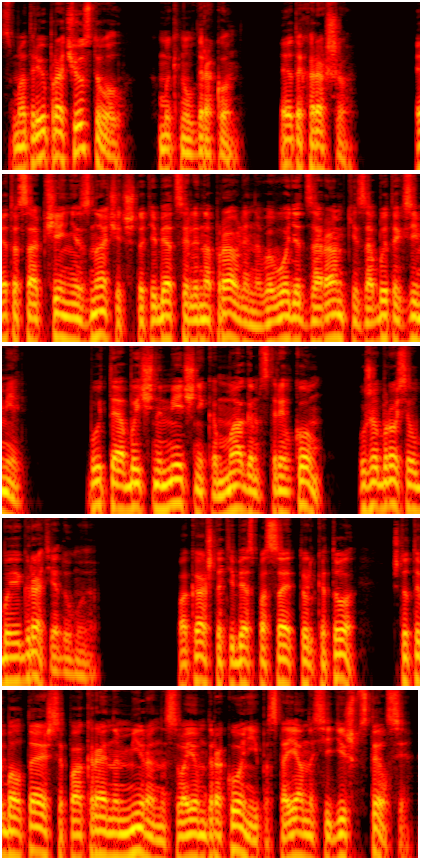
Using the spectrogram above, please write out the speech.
«Смотрю, прочувствовал», — хмыкнул дракон. «Это хорошо. Это сообщение значит, что тебя целенаправленно выводят за рамки забытых земель. Будь ты обычным мечником, магом, стрелком, уже бросил бы играть, я думаю. Пока что тебя спасает только то, что ты болтаешься по окраинам мира на своем драконе и постоянно сидишь в стелсе.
